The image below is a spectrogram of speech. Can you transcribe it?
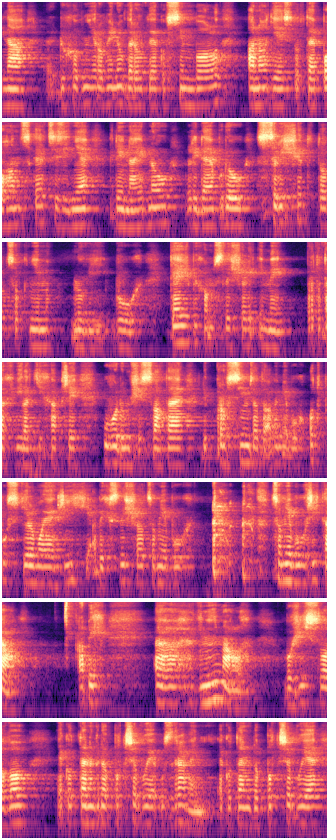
na duchovní rovinu, berou to jako symbol. Ano, děje se to v té pohanské cizině, kdy najednou lidé budou slyšet to, co k ním mluví Bůh. Kéž bychom slyšeli i my proto ta chvíle ticha při úvodu mši svaté, kdy prosím za to, aby mě Bůh odpustil moje hříchy, abych slyšel, co mě Bůh, co mě Bůh říká, abych uh, vnímal Boží slovo jako ten, kdo potřebuje uzdravení, jako ten, kdo potřebuje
